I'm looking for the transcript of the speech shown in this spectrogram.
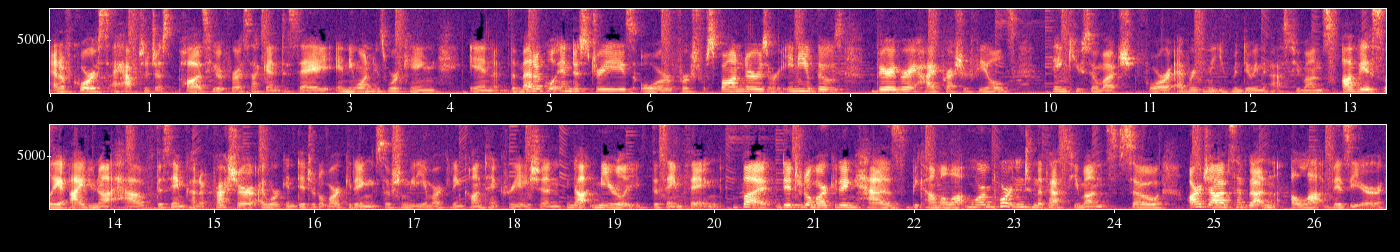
And of course, I have to just pause here for a second to say anyone who's working in the medical industries or first responders or any of those very, very high pressure fields, Thank you so much for everything that you've been doing the past few months. Obviously, I do not have the same kind of pressure. I work in digital marketing, social media marketing, content creation, not nearly the same thing. But digital marketing has become a lot more important in the past few months. So our jobs have gotten a lot busier.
